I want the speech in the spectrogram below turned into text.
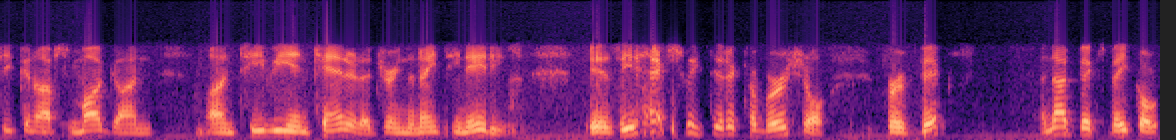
Tikhonov's mug on on TV in Canada during the 1980s, is he actually did a commercial for Vicks, and not Vicks Vaco,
